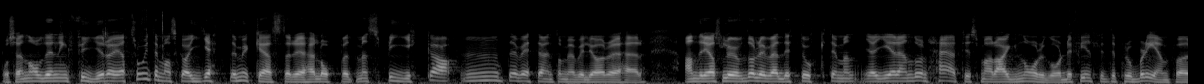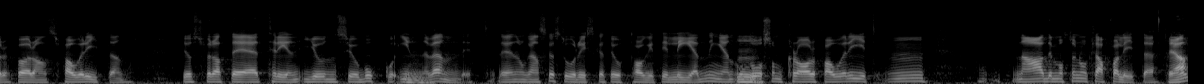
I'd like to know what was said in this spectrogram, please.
Och sen avdelning 4, jag tror inte man ska ha jättemycket hästar i det här loppet, men spika, mm, det vet jag inte om jag vill göra det här. Andreas Lövdahl är väldigt duktig, men jag ger ändå den här till Smaragd Norrgård. Det finns lite problem för förhandsfavoriten. Just för att det är tre Junsi och Boko invändigt. Det är nog ganska stor risk att det är upptaget i ledningen och då som klar favorit, mm, Nej, det måste nog klaffa lite. Ja.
